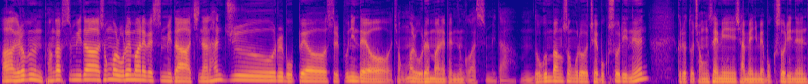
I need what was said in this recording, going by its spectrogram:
아, 여러분 반갑습니다. 정말 오랜만에 뵙습니다. 지난 한 주를 못 뵈었을 뿐인데요. 정말 오랜만에 뵙는 것 같습니다. 음, 녹음 방송으로 제 목소리는 그리고 또 정세미 자매님의 목소리는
